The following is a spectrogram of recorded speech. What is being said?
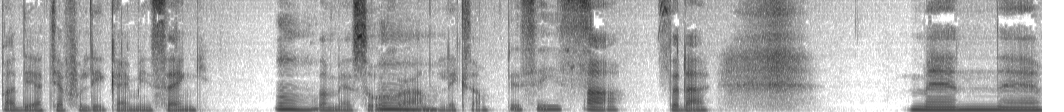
Bara det att jag får ligga i min säng Mm. som är så skön. Liksom. Precis. Ja, sådär. Men eh,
